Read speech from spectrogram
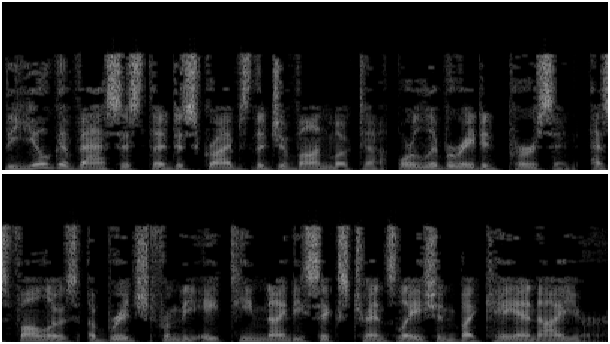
The Yoga Vasistha describes the Jivanmukta, or liberated person, as follows abridged from the 1896 translation by K. N. Iyer.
